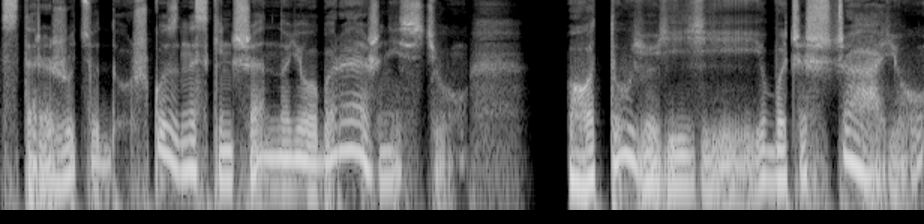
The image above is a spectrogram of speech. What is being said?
Стережу цю дошку з нескінченною обережністю, готую її, вичищаю.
